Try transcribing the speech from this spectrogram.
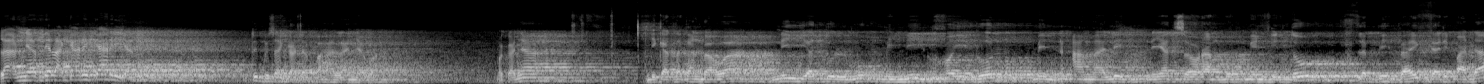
Lah niatnya lah kari-kari kan? Itu bisa nggak ada pahalanya pak. Makanya dikatakan bahwa niatul mukmini khairun min amalih. Niat seorang mukmin itu lebih baik daripada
